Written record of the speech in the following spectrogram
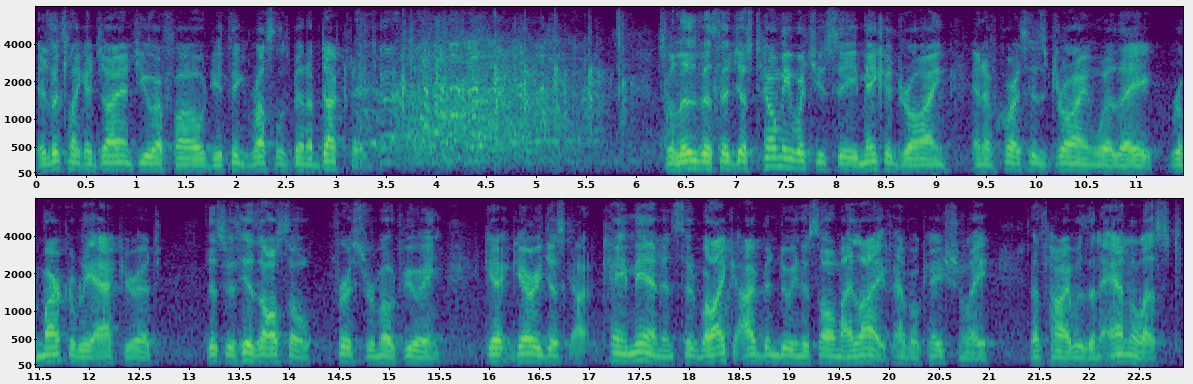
It looks like a giant UFO. Do you think Russell's been abducted? So Elizabeth said, just tell me what you see, make a drawing. And of course, his drawing was a remarkably accurate. This was his also first remote viewing. Gary just got, came in and said, well, I, I've been doing this all my life, avocationally. That's how I was an analyst,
